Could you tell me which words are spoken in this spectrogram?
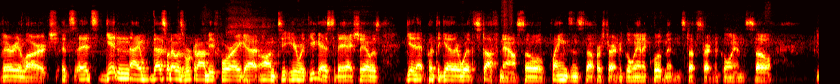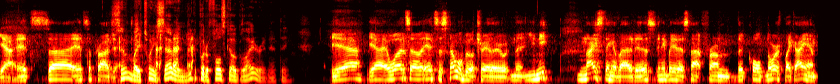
very large. It's it's getting. I that's what I was working on before I got on to here with you guys today. Actually, I was getting it put together with stuff now. So planes and stuff are starting to go in, equipment and stuff starting to go in. So yeah, it's uh, it's a project. Seven by twenty-seven. you could put a full-scale glider in that thing. Yeah, yeah. Well, it's a it's a snowmobile trailer. The unique, nice thing about it is anybody that's not from the cold north like I am,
